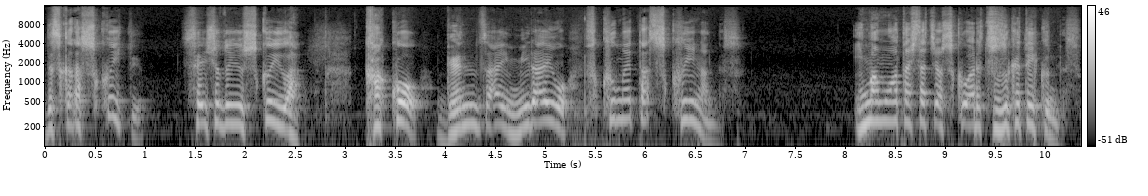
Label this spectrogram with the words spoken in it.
ですから救いという聖書という救いは過去現在未来を含めた救いなんです。今も私たちは救われ続けていくんです。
